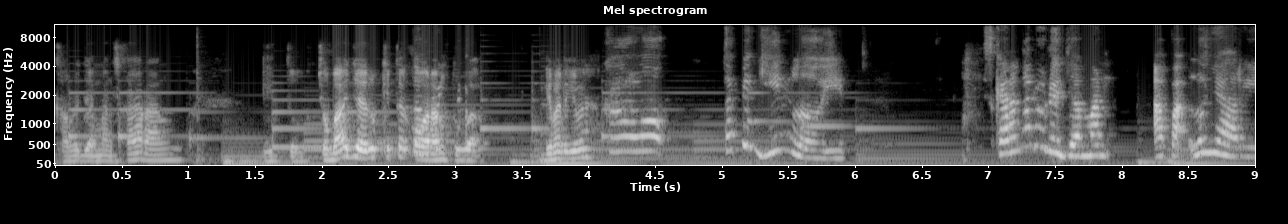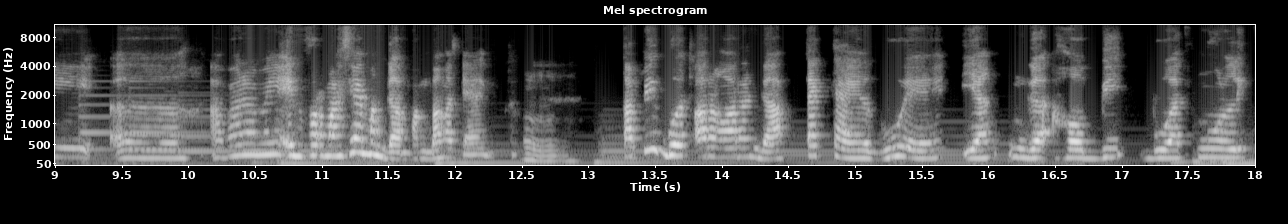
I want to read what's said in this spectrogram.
kalau zaman sekarang. Gitu. Coba aja lu kita ke tapi, orang tua. Gimana gimana? kalau tapi gini loh it sekarang kan udah zaman apa lu nyari uh, apa namanya informasi emang gampang banget ya gitu. Hmm. Tapi buat orang-orang gaptek kayak gue yang nggak hobi buat ngulik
